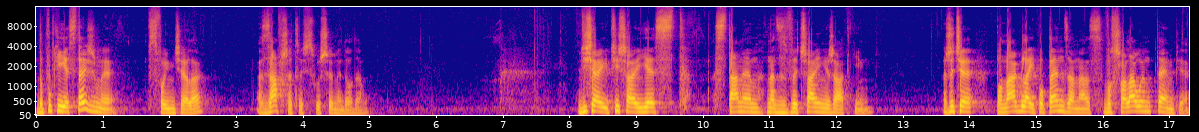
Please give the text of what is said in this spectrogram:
Dopóki jesteśmy w swoim ciele, zawsze coś słyszymy, dodał. Dzisiaj cisza jest stanem nadzwyczajnie rzadkim. Życie ponagla i popędza nas w oszalałym tempie.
